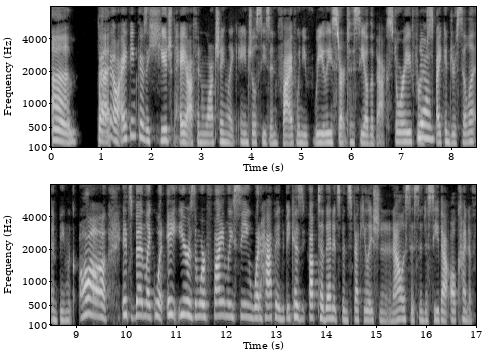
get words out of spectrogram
Um, I but don't know. I think there's a huge payoff in watching like Angel season five when you really start to see all the backstory for Yeah. Spike and Drusilla and being like, oh, it's been like what, eight years and we're finally seeing what happened because up to then it's been speculation and analysis and to see that all kind of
